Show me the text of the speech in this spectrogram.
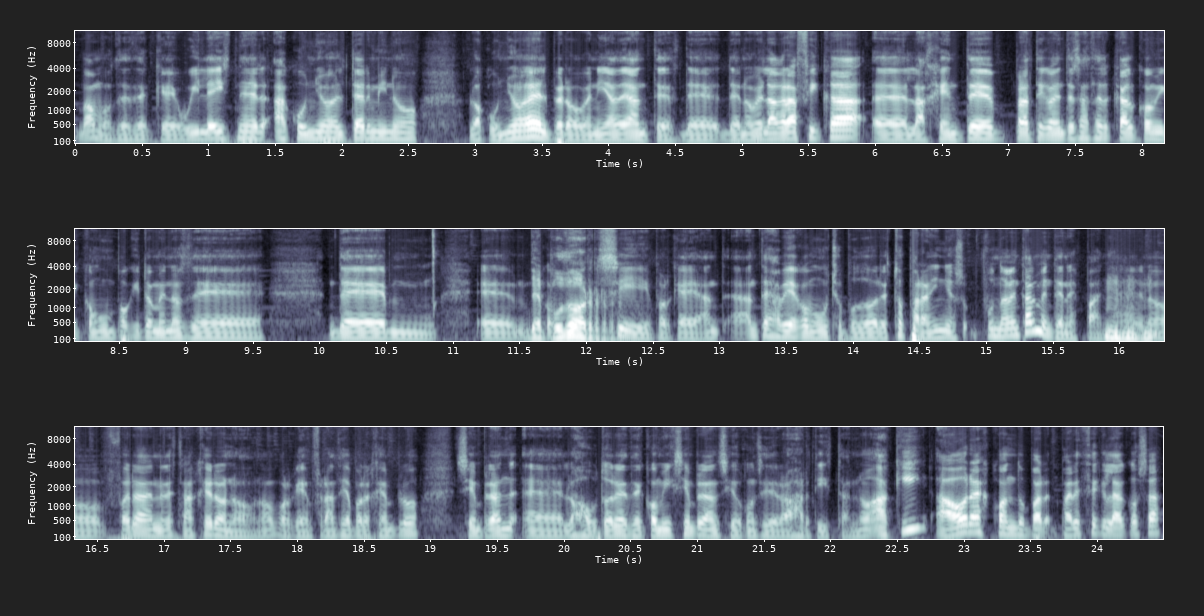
vamos, desde que Will Eisner acuñó el término, lo acuñó él, pero venía de antes, de, novela gráfica, eh, la gente prácticamente se acerca al cómic con un poquito menos de, de, mm, eh, De pudor. Sí, porque an- antes había como mucho pudor. Esto es para niños, fundamentalmente en España, ¿eh? No fuera en el extranjero no, ¿no? Porque en Francia, por ejemplo, siempre han- eh, los autores de cómics siempre han sido considerados artistas, ¿no? Aquí ahora es cuando par- parece que la cosa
